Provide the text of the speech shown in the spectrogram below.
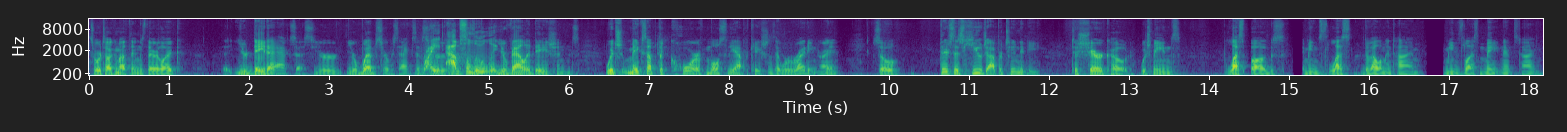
So we're talking about things there like your data access, your, your web service access. Right, your, absolutely. Your validations, which makes up the core of most of the applications that we're writing, right? So there's this huge opportunity to share code, which means less bugs, it means less development time, it means less maintenance time.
